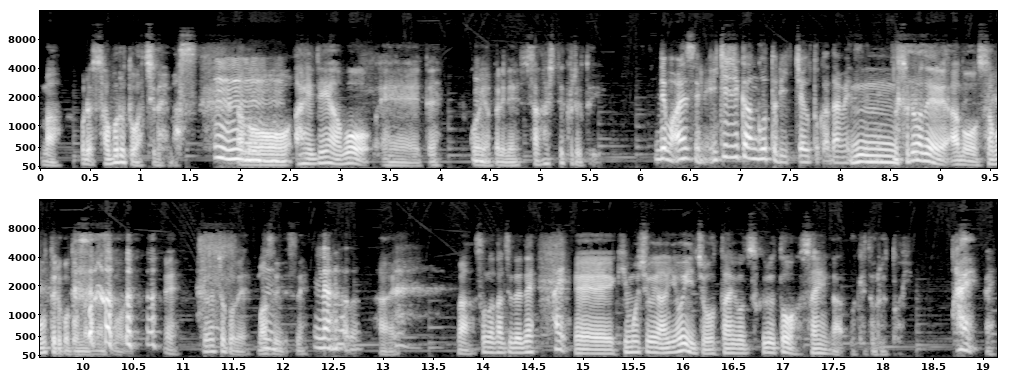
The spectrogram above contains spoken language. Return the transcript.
まあ、これサボるとは違います。うんうんうんあの、アイデアを、えーとね、これやっぱりね、探してくるという。でもあれですよね1時間ごとに行っちゃうとかダメうですよね。それはね、あの、サボってることになりますので、えそれはちょっとね、まずいですね。なるほど。はい。まあ、そんな感じでね、はいえー気持ちが良い状態を作ると、サインが受け取るという、はい。はい、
